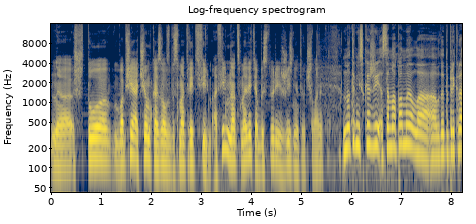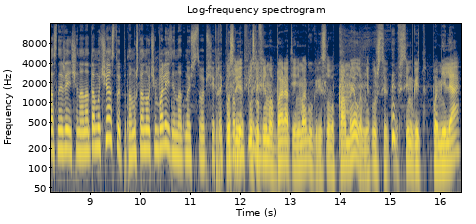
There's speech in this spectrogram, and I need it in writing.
Э, что вообще о чем, казалось бы, смотреть фильм. А фильм надо смотреть об истории жизни этого человека. Но ты мне скажи, сама Памела, а, вот эта прекрасная женщина, она там участвует, потому что она очень болезненно относится вообще к таким после, фильмам. После фильма «Барат» я не могу говорить слово «Памела», мне кажется, всем говорит «Памеля»,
